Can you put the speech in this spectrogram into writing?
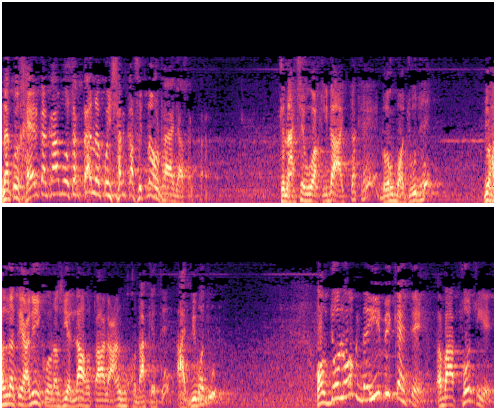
نہ کوئی خیر کا کام ہو سکتا، نہ کوئی شر کا فتنہ اٹھایا جا سکتا۔ چنانچہ وہ عقیدہ آج تک ہے، لوگ موجود ہیں۔ جو حضرت علی کو رضی اللہ تعالی عنہ خدا کہتے ہیں، آج بھی موجود ہے۔ اور جو لوگ نہیں بھی کہتے، اب آپ سوچئے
